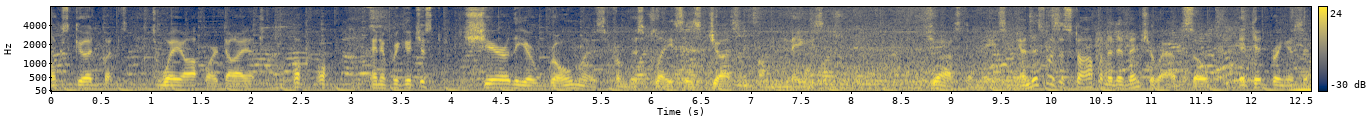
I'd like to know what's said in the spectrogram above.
Looks good, but it's way off our diet. and if we could just share the aromas from this place is just amazing. Just amazing. And this was a stop at Adventure Lab, so it did bring us in.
